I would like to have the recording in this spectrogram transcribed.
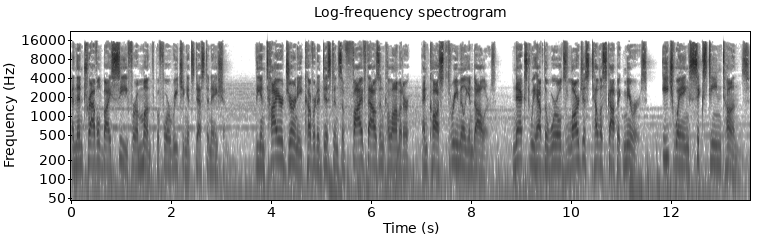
and then traveled by sea for a month before reaching its destination. The entire journey covered a distance of 5,000 kilometer and cost $3 million. Next, we have the world's largest telescopic mirrors, each weighing 16 tons.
